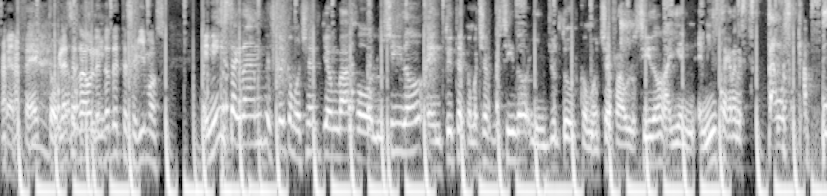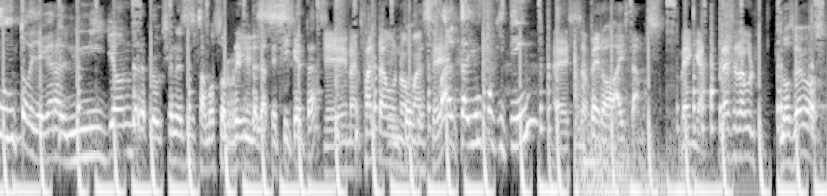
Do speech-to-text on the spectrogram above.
Perfecto. Gracias, claro Raúl. sí. ¿En dónde te seguimos? En Instagram estoy como chef-lucido, en Twitter como chef lucido y en YouTube como chef Raúl Lucido. Ahí en, en Instagram estamos a punto de llegar al millón de reproducciones de ese famoso reel de las etiquetas. Bien, falta uno Entonces, más, ¿eh? Falta ahí un poquitín, Eso. pero ahí estamos. Venga, gracias, Raúl. Nos vemos.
